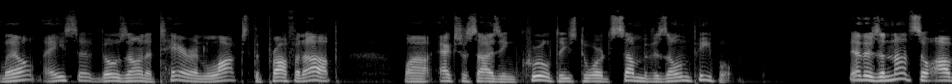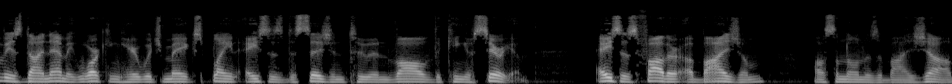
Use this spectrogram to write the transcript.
Well, Asa goes on a tear and locks the prophet up while exercising cruelties towards some of his own people. Now, there's a not so obvious dynamic working here which may explain Asa's decision to involve the king of Syria. Asa's father, Abijam, also known as Abijah,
